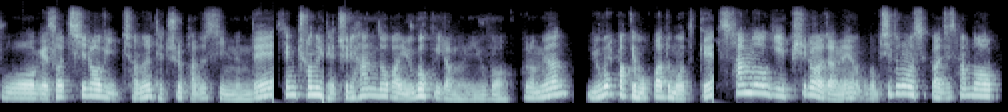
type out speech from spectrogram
9억에서 7억 2천을 대출 받을 수 있는데 생초는 대출이 한도가 6억이란 말이에요. 6억. 그러면 6억밖에 못 받으면 어떻게? 3억이 필요하잖아요. 그럼 시동로스까지 3억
